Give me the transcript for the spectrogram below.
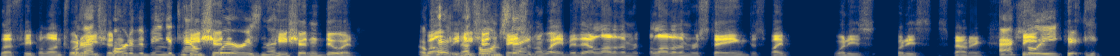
left people on Twitter. he that's part of it being a town square, isn't it? He shouldn't do it. okay, well, he that's all I'm shouldn't chase saying. them away. But there, a lot of them, a lot of them are staying despite what he's what he's spouting. Actually, he- he-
